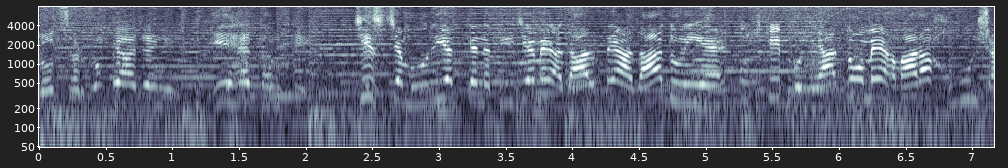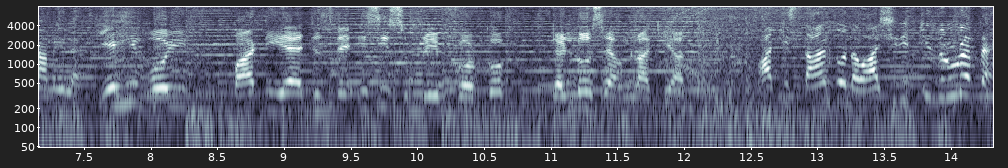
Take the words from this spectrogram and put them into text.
लोग सड़कों पे आ जाएँगे। ये है धमकी। जिस जमहूरियत के नतीजे में अदालतें आज़ाद हुई हैं उसकी बुनियादों में हमारा खून शामिल है। यही वही पार्टी है जिसने इसी सुप्रीम कोर्ट को डंडों से हमला किया था। पाकिस्तान को नवाज़ शरीफ की ज़रूरत है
